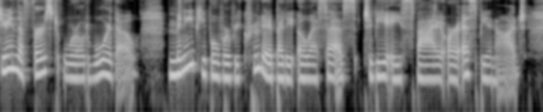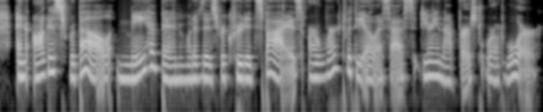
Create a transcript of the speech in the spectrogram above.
During the First World War, though, many people were recruited by the OSS to be a spy or espionage, and August Rebel may have been one of those recruited spies or worked with the OSS during that First World War.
